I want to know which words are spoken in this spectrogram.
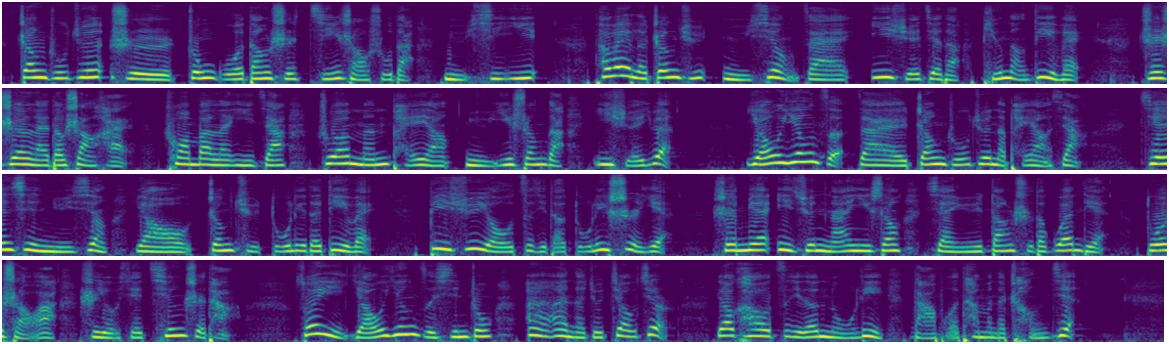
张竹君是中国当时极少数的女西医。她为了争取女性在医学界的平等地位，只身来到上海，创办了一家专门培养女医生的医学院。姚英子在张竹君的培养下，坚信女性要争取独立的地位，必须有自己的独立事业。身边一群男医生，限于当时的观点，多少啊是有些轻视他，所以姚英子心中暗暗的就较劲儿，要靠自己的努力打破他们的成见。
